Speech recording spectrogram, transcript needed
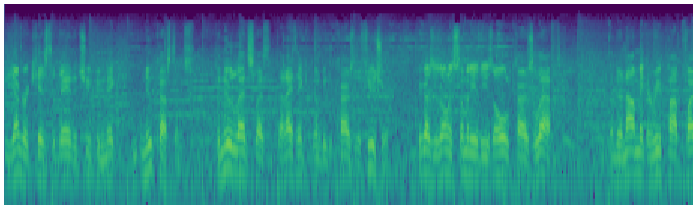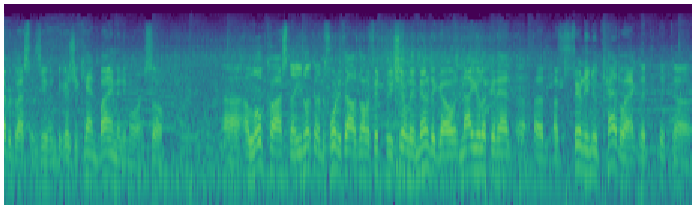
the younger kids today that you can make new customs, the new lead sleds that I think are going to be the cars of the future, because there's only so many of these old cars left, and they're now making repop fiberglass ones even because you can't buy them anymore. So uh, a low cost, now you're looking at a $40,000 53 Chevrolet a minute ago, And now you're looking at a, a, a fairly new Cadillac that, that uh,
